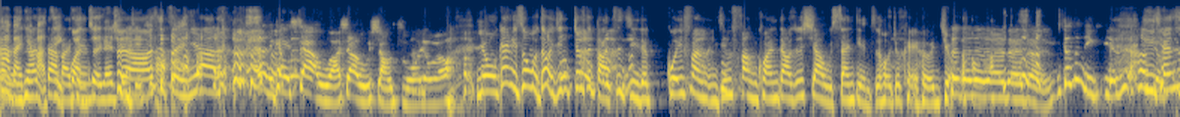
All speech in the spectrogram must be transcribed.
大白天把自己灌醉在去啊，是怎样？那你可以下午啊，下午小酌有没有？有，我跟你说，我都已经就是把自己的规范已经放宽到，就是下午三点之后就可以喝酒。对对对对对对，就是你也是喝酒以前是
